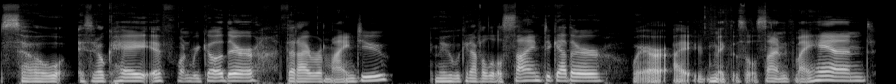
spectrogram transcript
So is it okay if when we go there that I remind you? Maybe we could have a little sign together where I make this little sign with my hand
